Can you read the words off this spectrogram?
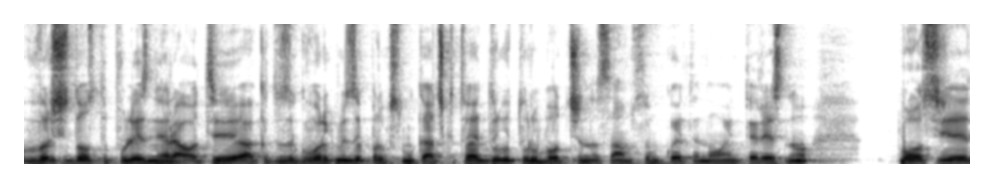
върши доста полезни работи. А като заговорихме за прахосмокачка, това е другото роботче на Samsung, което е много интересно. После е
